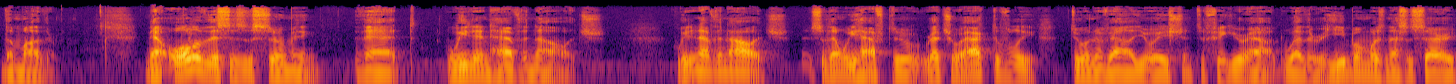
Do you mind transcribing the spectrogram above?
the mother. Now, all of this is assuming that we didn't have the knowledge. We didn't have the knowledge. So then we have to retroactively do an evaluation to figure out whether a yibum was necessary,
